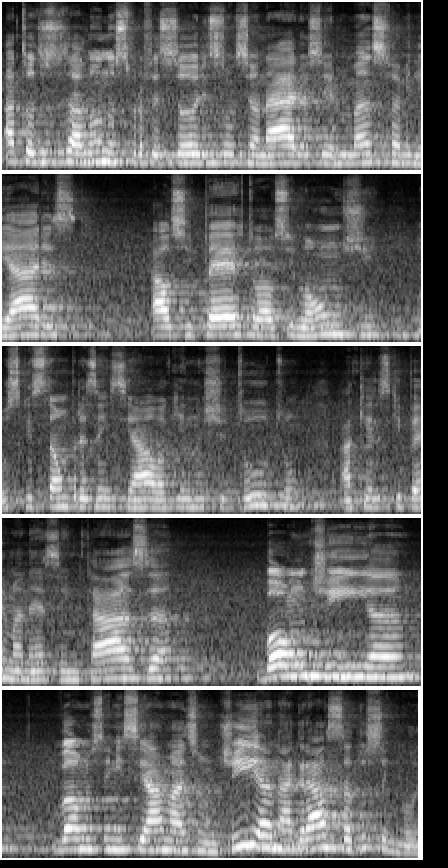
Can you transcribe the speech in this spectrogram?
a todos os alunos, professores, funcionários, irmãs, familiares, aos de perto, aos de longe, os que estão presencial aqui no Instituto, aqueles que permanecem em casa. Bom dia! Vamos iniciar mais um dia na graça do Senhor.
